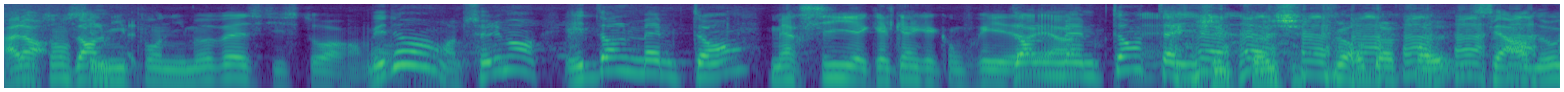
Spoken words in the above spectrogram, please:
Alors, pourtant, dans c'est le- ni bon ni mauvais cette histoire. Mais non, absolument. Et dans le même temps, Merci, il y a quelqu'un qui a compris. dans le même temps, t'as une. J'ai peur d'affreux. C'est Arnaud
